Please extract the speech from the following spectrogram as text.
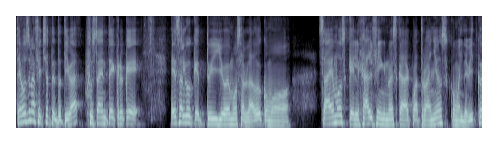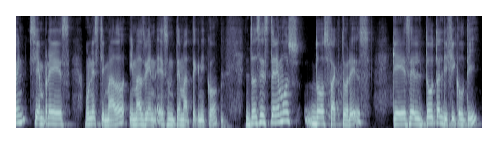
Tenemos una fecha tentativa. Justamente creo que es algo que tú y yo hemos hablado como Sabemos que el halving no es cada cuatro años como el de Bitcoin, siempre es un estimado y más bien es un tema técnico. Entonces tenemos dos factores, que es el total difficulty,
